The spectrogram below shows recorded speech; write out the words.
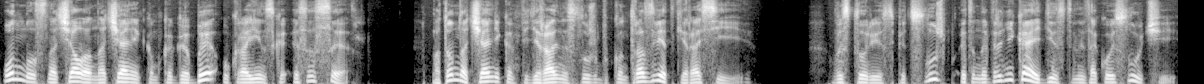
Он был сначала начальником КГБ Украинской ССР, потом начальником Федеральной службы контрразведки России. В истории спецслужб это наверняка единственный такой случай,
